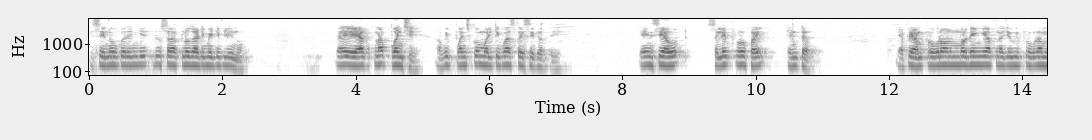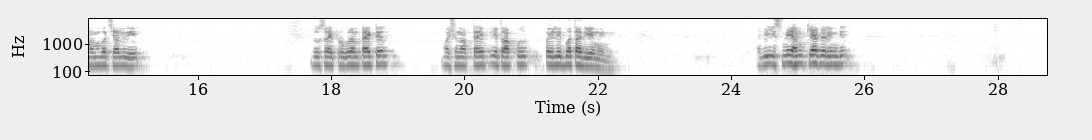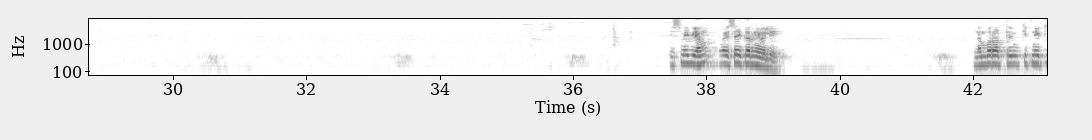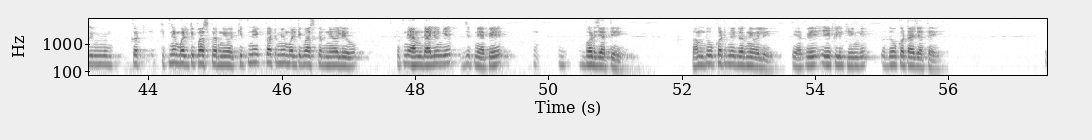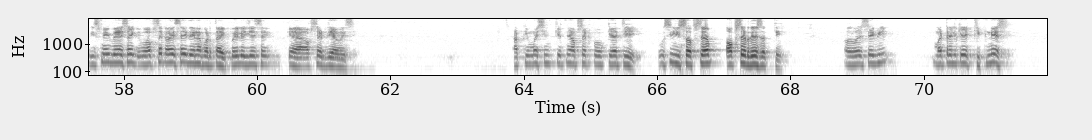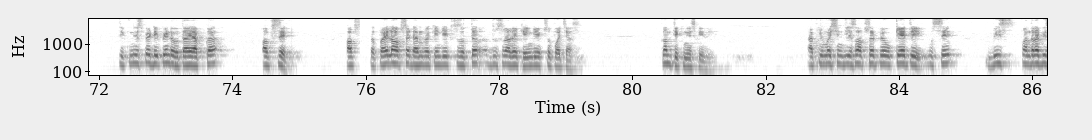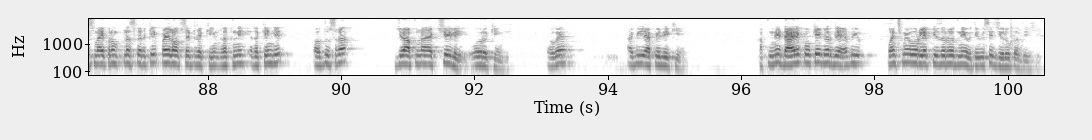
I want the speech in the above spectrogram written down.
इसे नो करेंगे। दूसरा क्लोज ऑटोमेटिकली नो अपना पंच है। अभी पंच को मल्टीपास कैसे करते हैं? N C out select profile enter यहाँ पे हम प्रोग्राम नंबर देंगे, अपना जो भी प्रोग्राम नंबर चालू है। दूसरा है program title machine of type ये तो आपको पहले बता दिया मैंने। अभी इसमें हम क्या करेंगे? इसमें भी हम वैसा ही करने वाले नंबर ऑफ़ ट्रिम कितनी ट्रिम कट कितने मल्टीपास करने वाले कितने कट में मल्टीपास करने वाले हो, उतने हम डालेंगे जितने यहाँ पे बढ़ जाते हैं। तो हम दो कट में करने वाले तो यहाँ पे एक लिखेंगे तो दो कट आ जाता है। इसमें भी वैसा ऑफसेट वैसा ही देना पड़ता है। पहले जैसे क्या ऑफसेट दिया वैसे। आपकी मशीन कितने ऑफसेट को कहती है? उसी हिसाब से आप ऑफसेट दे सकते और वैसे भी मटेरियल के थिकनेस थिकनेस पे डिपेंड होता है आपका ऑफसेट। ऑफ़ तो पहला ऑफसेट हम रखेंगे एक सौ सत्तर, दूसरा रखेंगे एक सौ पचास, कम थिकनेस के लिए। आपकी मशीन जिस ऑफसेट पे वो कहती उससे बीस, पंद्रह, बीस माइक्रोन प्लस करके पहला ऑफसेट रखेंगे रखने, रखेंगे और दूसरा जो अपना एक्चुअली वो रखेंगे। हो गया? अभी यहाँ पे देखिए। अपने डायरेक्ट ओके कर दिया। अभी पंच में ओवरलैप की ज़रूरत नहीं होती, उसे ज़ीरो कर दीजिए।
